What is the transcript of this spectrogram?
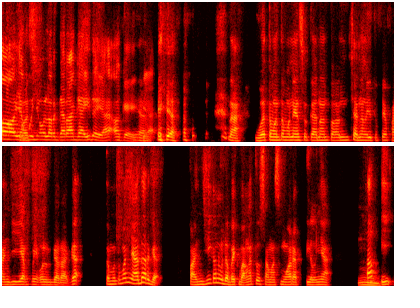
Oh, yang punya ular garaga itu ya. Oke. Okay, iya. Ya. Iya. Nah, buat teman-teman yang suka nonton channel YouTube-nya Panji yang punya ular garaga, teman-teman nyadar gak? Panji kan udah baik banget tuh sama semua reptilnya. Hmm. Tapi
